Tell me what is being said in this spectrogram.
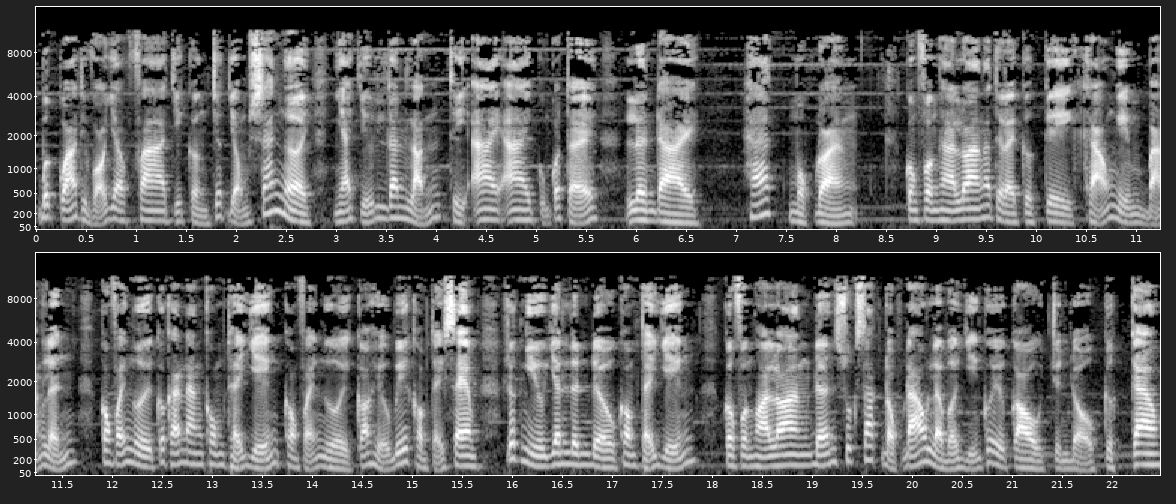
bất quá thì Võ Gia Pha chỉ cần chất giọng sáng ngời, nhã chữ lanh lảnh thì ai ai cũng có thể lên đài hát một đoạn. Còn phần Hà Loan thì lại cực kỳ khảo nghiệm bản lĩnh, không phải người có khả năng không thể diễn, không phải người có hiểu biết không thể xem, rất nhiều danh linh đều không thể diễn. Còn phần Hà Loan đến xuất sắc độc đáo là vở diễn có yêu cầu trình độ cực cao.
